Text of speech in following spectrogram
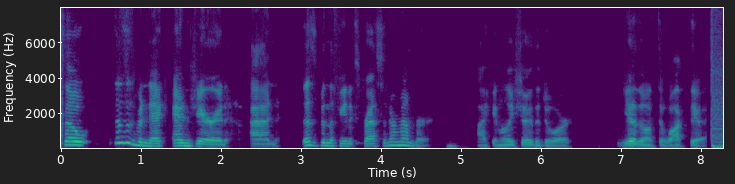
So this has been Nick and Jared, and this has been the Phoenix Press. And remember, I can only show you the door. You're the one to walk through it.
